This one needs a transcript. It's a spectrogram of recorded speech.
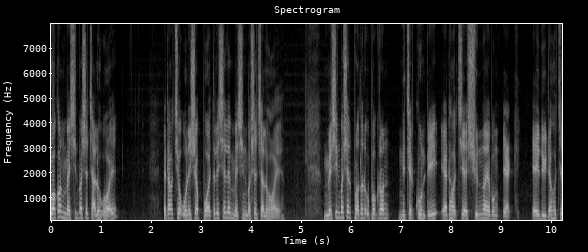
কখন মেশিন ভাষা চালু হয়? এটা হচ্ছে উনিশশো পঁয়তাল্লিশ সালে মেশিন ভাষা চালু হয়। মেশিন ভাষার প্রধান উপকরণ নিচের কোনটি? এটা হচ্ছে শূন্য এবং এক। এই দুইটা হচ্ছে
